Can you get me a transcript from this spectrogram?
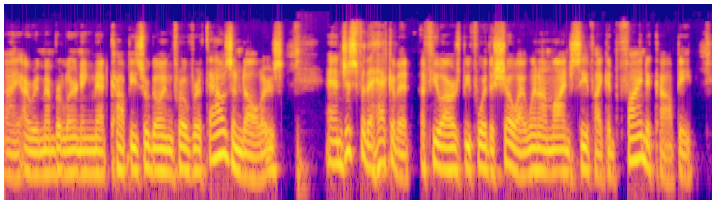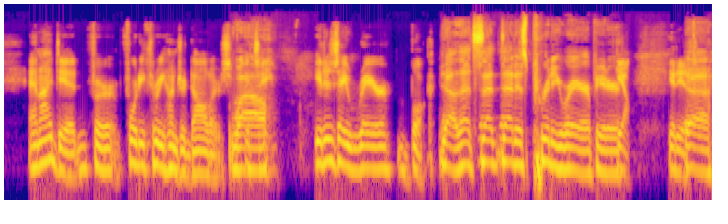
I, I remember learning that copies were going for over a thousand dollars. And just for the heck of it, a few hours before the show, I went online to see if I could find a copy, and I did for forty three hundred dollars. Wow. It's a, it is a rare book. Yeah, that's that that is pretty rare, Peter. Yeah, it is. Yeah.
